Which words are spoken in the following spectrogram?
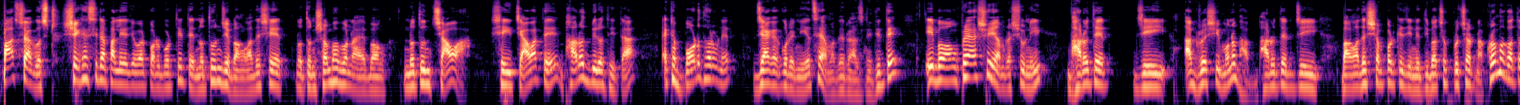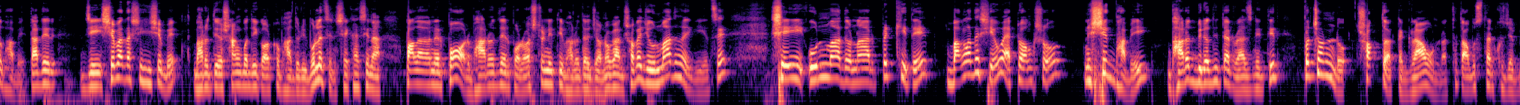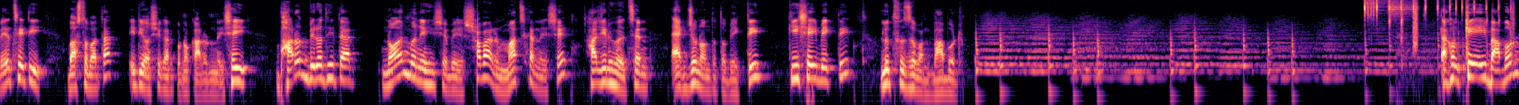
পাঁচই আগস্ট শেখ হাসিনা পালিয়ে যাওয়ার পরবর্তীতে নতুন যে বাংলাদেশের নতুন সম্ভাবনা এবং নতুন চাওয়া, সেই চাওয়াতে ভারত বিরোধিতা একটা বড় ধরনের জায়গা করে নিয়েছে আমাদের রাজনীতিতে এবং প্রায়শই আমরা শুনি ভারতের যেই আগ্রাসী মনোভাব, ভারতের যেই বাংলাদেশ সম্পর্কে যে নেতিবাচক প্রচারণা ক্রমাগতভাবে তাদের যে সেবাদাসী হিসেবে ভারতীয় সাংবাদিক অর্ক ভাদুরী বলেছেন, শেখ হাসিনা পালায়নের পর ভারতের পররাষ্ট্রনীতি, ভারতের জনগণ সবাই যে উন্মাদ হয়ে গিয়েছে, সেই উন্মাদনার প্রেক্ষিতে বাংলাদেশেও একটা অংশ নিশ্চিতভাবেই ভারত বিরোধিতার রাজনীতির প্রচণ্ড শক্ত একটা গ্রাউন্ড অর্থাৎ অবস্থান খুঁজে পেয়েছে। এটি বাস্তবতা, এটি অস্বীকার কোনো কারণ নেই। সেই ভারত বিরোধিতার নয়নমণি হিসেবে সবার মাঝখানে এসে হাজির হয়েছেন একজন অন্তত ব্যক্তি। কি সেই ব্যক্তি? লুৎফুজ্জামান বাবর। এখন কে এই বাবর?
